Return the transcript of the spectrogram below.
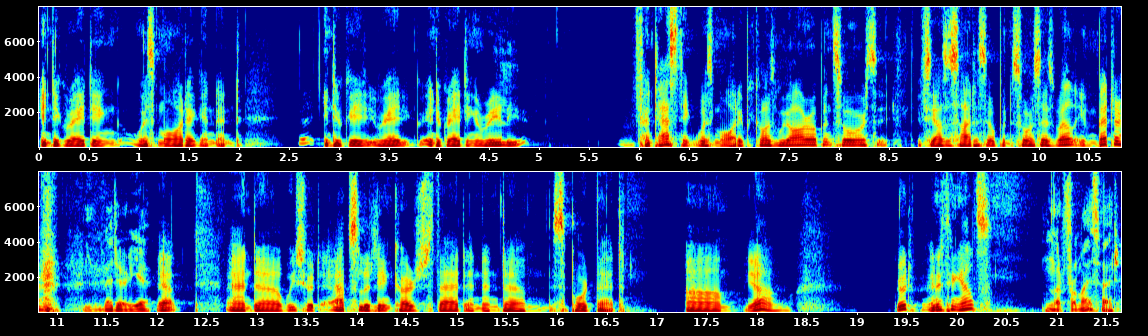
integrating with Mautic and and integrate, integrating a really fantastic with Mautic because we are open source. If the other side is open source as well, even better. Even better, yeah. yeah, and uh, we should absolutely encourage that and and um, support that. Um, yeah, good. Anything else? Not from my side.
